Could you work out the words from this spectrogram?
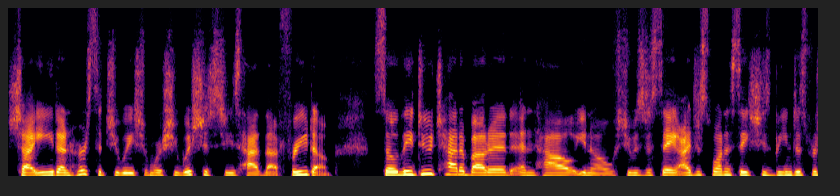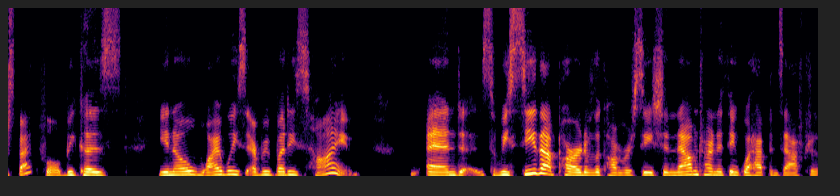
Shaeeda and her situation where she wishes she's had that freedom. So they do chat about it and how, you know, she was just saying, I just want to say she's being disrespectful because, you know, why waste everybody's time? And so we see that part of the conversation. Now I'm trying to think what happens after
